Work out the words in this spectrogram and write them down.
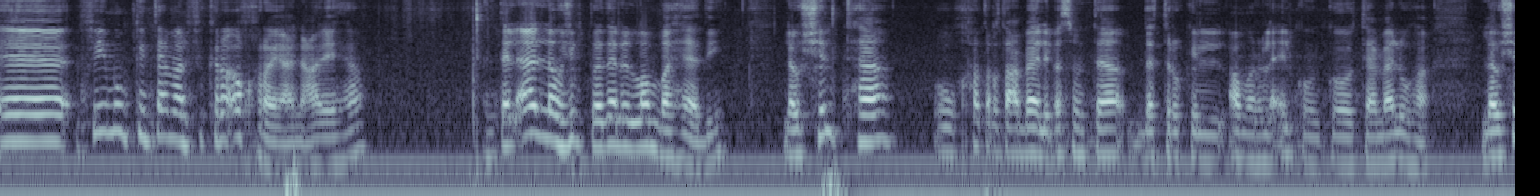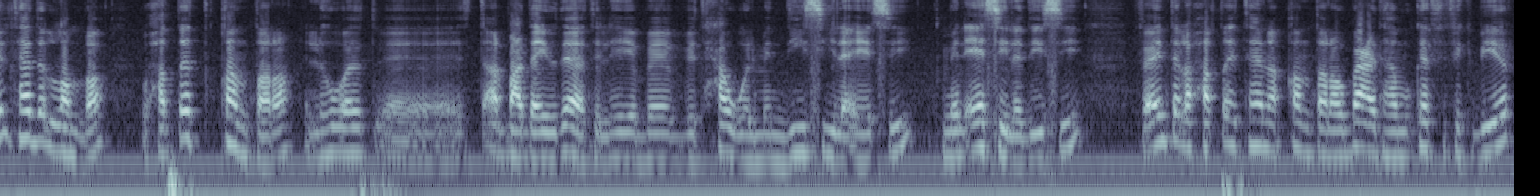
آه في ممكن تعمل فكرة أخرى يعني عليها. أنت الآن لو جبت بدل اللمبة هذه لو شلتها وخطرت على بالي بس وانت بدي اترك الأمر لكم انكم تعملوها. لو شلت هذه اللمبة وحطيت قنطرة اللي هو آه، أربع ديودات اللي هي بتحول من DC ل AC من اي سي لدي سي فأنت لو حطيت هنا قنطرة وبعدها مكثف كبير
